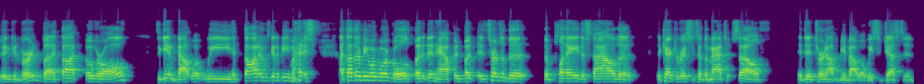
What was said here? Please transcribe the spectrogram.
been converted, but I thought overall, it's again about what we had thought it was going to be. Minus, I thought there'd be more, more goals, but it didn't happen. But in terms of the the play, the style, the the characteristics of the match itself, it did turn out to be about what we suggested.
